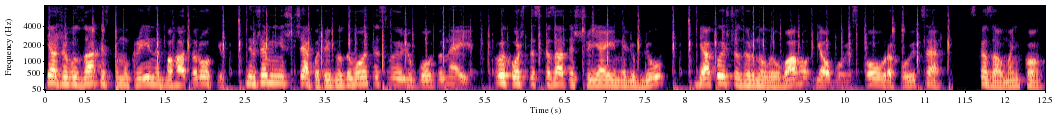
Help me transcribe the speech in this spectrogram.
Я живу захистом України багато років. Невже мені ще потрібно доводити свою любов до неї? Ви хочете сказати, що я її не люблю? Дякую, що звернули увагу. Я обов'язково врахую це, сказав Манько.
